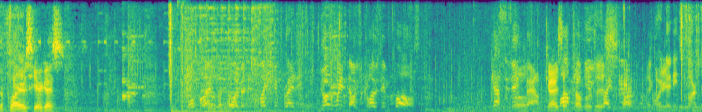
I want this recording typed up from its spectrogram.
The flyers here, guys. Hostile deployment is making ready. Your window's closing fast. Gas is Well, inbound. guys on top of this. safe zone. Agree. Coordinates marked.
